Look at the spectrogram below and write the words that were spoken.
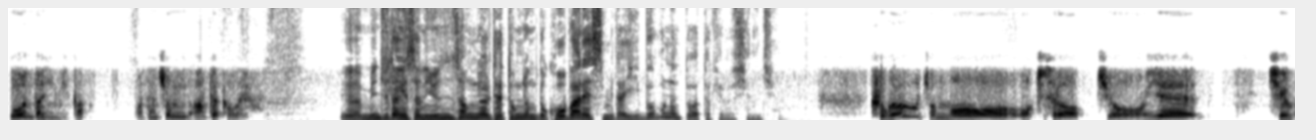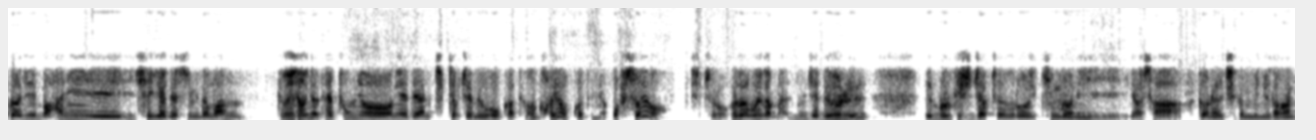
의원단입니까? 뭐 난좀 안타까워요. 어, 민주당에서는 윤석열 대통령도 고발했습니다. 이 부분은 또 어떻게 보시는지요? 그거 좀 뭐 억지스럽죠. 이게 지금까지 많이 제기가 됐습니다만 윤석열 대통령에 대한 직접적인 의혹 같은 건 거의 없거든요. 없어요. 실제로. 그러다 보니까 이제 늘 물귀신 작전으로 김건희 여사 건을 지금 민주당은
